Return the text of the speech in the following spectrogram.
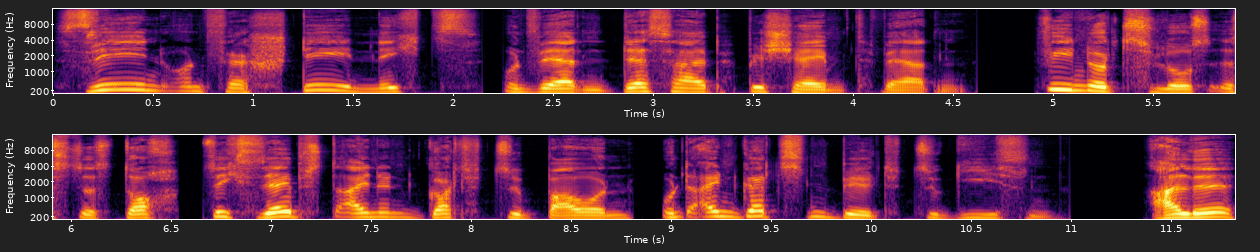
sehen und verstehen nichts und werden deshalb beschämt werden. Wie nutzlos ist es doch, sich selbst einen Gott zu bauen und ein Götzenbild zu gießen. Alle,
